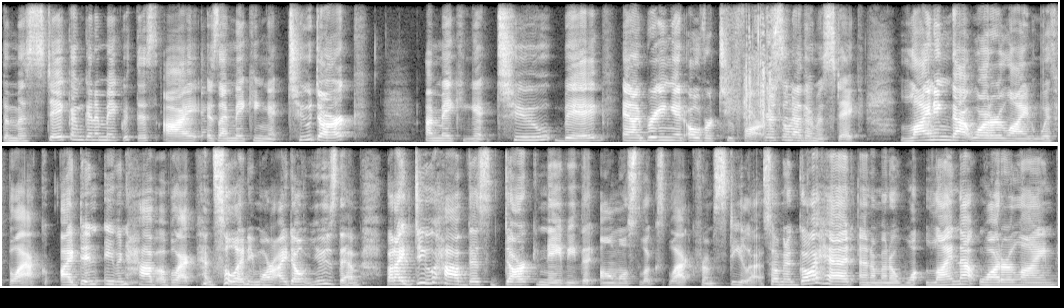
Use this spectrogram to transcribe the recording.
The mistake i'm going to make with this eye is i'm making it too dark I'm making it too big and I'm bringing it over too far. Here's another mistake. Lining that waterline with black. I didn't even have a black pencil anymore. I don't use them, but I do have this dark navy that almost looks black from Stila. So I'm gonna go ahead and I'm gonna line that waterline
